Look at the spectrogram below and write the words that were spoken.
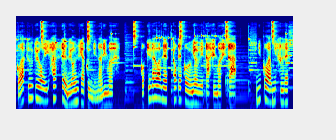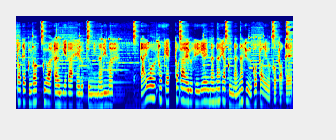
コア通病 E8400 になります。こちらはネットで購入いたしました。2コア2スレッドでクロックは 3GHz になります。対応ソケットが LGA775 ということで、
